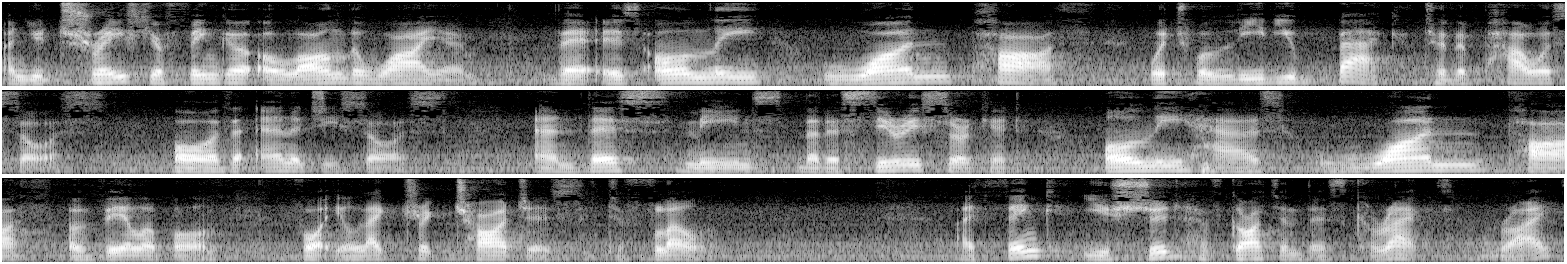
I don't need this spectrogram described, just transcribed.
and you trace your finger along the wire, there is only one path which will lead you back to the power source or the energy source. And this means that a series circuit only has one path available for electric charges to flow. I think you should have gotten this correct, right?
